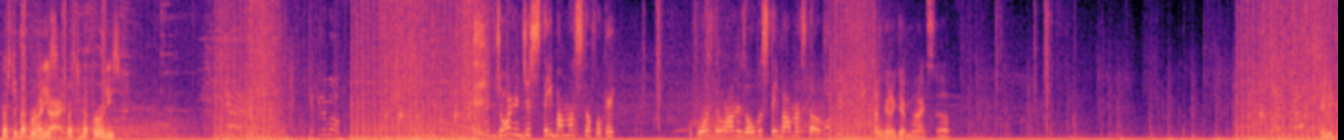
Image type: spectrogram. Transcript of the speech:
Rest of pepperonis. Rest of pepperonis. Picking him off. Jordan, just stay by my stuff, okay? Once the round is over, stay by my stuff. I'm gonna get my stuff. I need to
